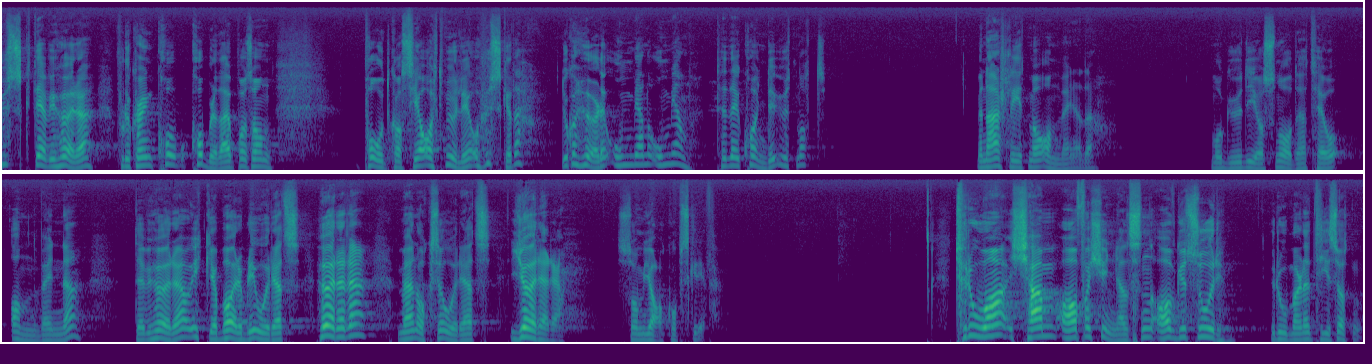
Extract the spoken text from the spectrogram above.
huske det vi hører. For du kan koble deg på sånn podkast-side alt mulig og huske det. Du kan høre det om igjen og om igjen til du kan det utenat. Men jeg sliter med å anvende det. Må Gud gi oss nåde til å anvende det vi hører, og ikke bare bli ordets hørere, men også ordets gjørere, som Jakob skriver. Troa kommer av forkynnelsen av Guds ord, Romerne 10, 17.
